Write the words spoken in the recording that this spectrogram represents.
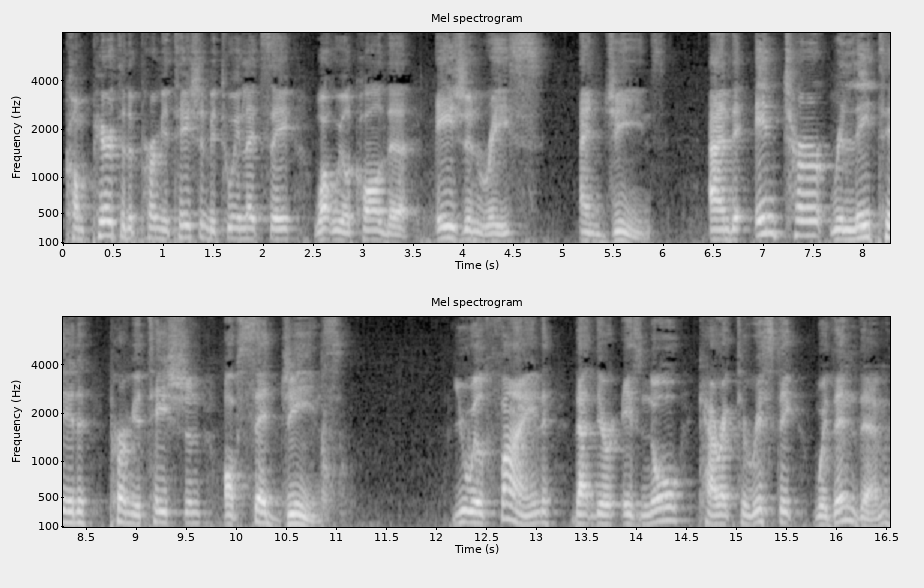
compared to the permutation between, let's say, what we'll call the Asian race and genes, and the interrelated permutation of said genes, you will find that there is no characteristic within them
